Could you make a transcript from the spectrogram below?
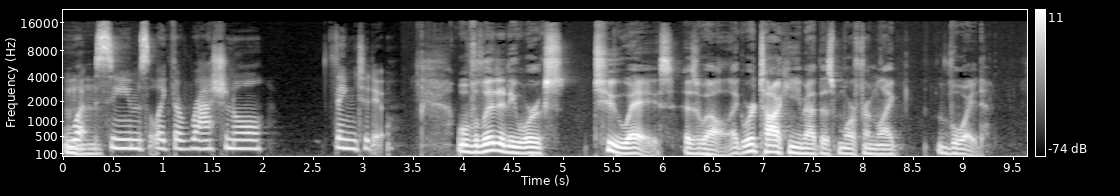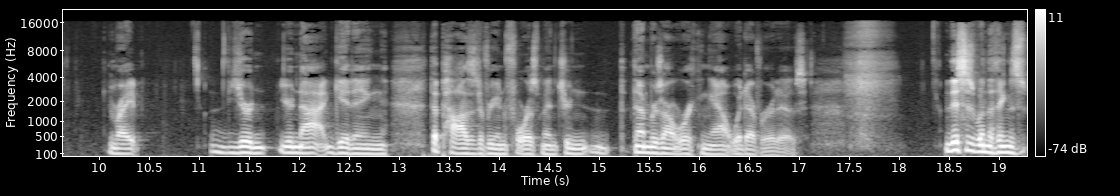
what mm-hmm. seems like the rational thing to do. Well, validity works two ways as well. Like we're talking about this more from like void, right? You're you're not getting the positive reinforcement. Your numbers aren't working out. Whatever it is. This is of the things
